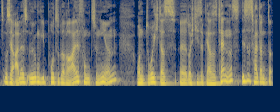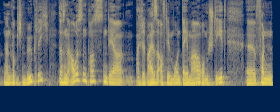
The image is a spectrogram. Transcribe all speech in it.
Es muss ja alles irgendwie prozedural funktionieren. Und durch das, äh, durch diese Persistenz ist es halt dann, dann wirklich möglich, dass ein Außenposten, der beispielsweise auf dem Mond Daymar rumsteht, äh, von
